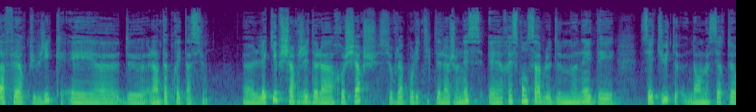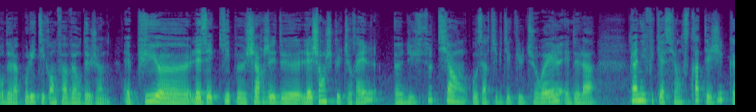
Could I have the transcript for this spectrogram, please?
affaires publiques et euh, de l'interprétation. Euh, l'équipe chargée de la recherche sur la politique de la jeunesse est responsable de mener des études dans le secteur de la politique en faveur des jeunes. Et puis euh, les équipes chargées de l'échange culturel, du soutien aux activités culturelles et de la planification stratégique,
